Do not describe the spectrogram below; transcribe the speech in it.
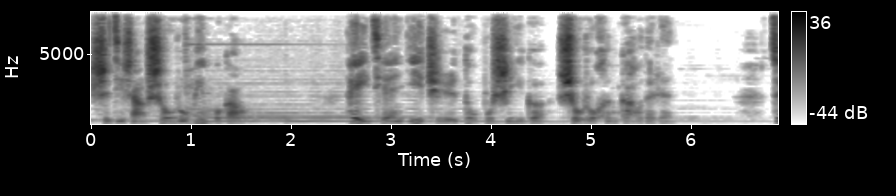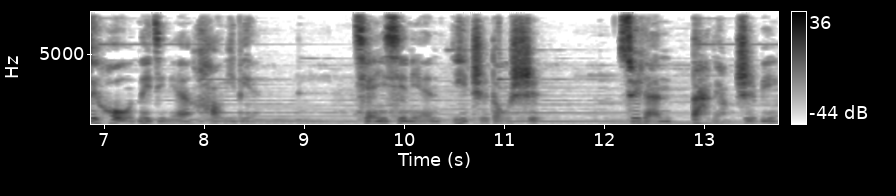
实际上收入并不高。他以前一直都不是一个收入很高的人，最后那几年好一点，前一些年一直都是。虽然大量治病，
